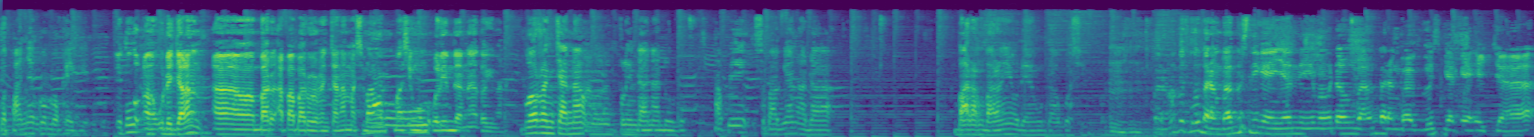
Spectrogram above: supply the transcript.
depannya gue mau kayak gitu itu uh, udah jalan uh, baru apa baru rencana masih mau- Baru. masih ngumpulin dana atau gimana gue rencana mau ngumpulin dana dulu tapi sebagian ada barang-barangnya udah yang udah gue sih Barang apa? Tuh barang bagus nih kayaknya nih. Mau dong bang. Barang bagus biar kayak Eja.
